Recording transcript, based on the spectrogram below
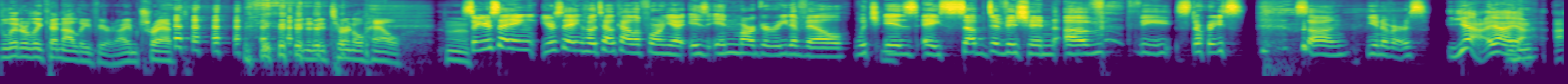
literally cannot leave here. I am trapped in an eternal hell. Hmm. So you're saying you're saying Hotel California is in Margaritaville, which hmm. is a subdivision of the stories song universe. Yeah, yeah, yeah. I,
